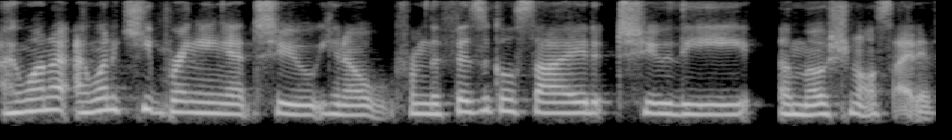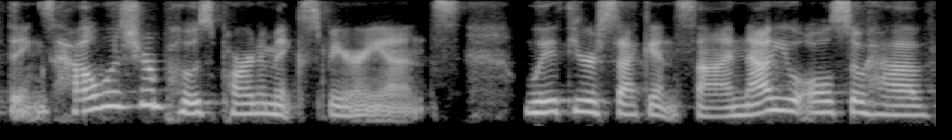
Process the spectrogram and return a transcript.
I want to I want to keep bringing it to, you know, from the physical side to the emotional side of things. How was your postpartum experience with your second son? Now you also have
